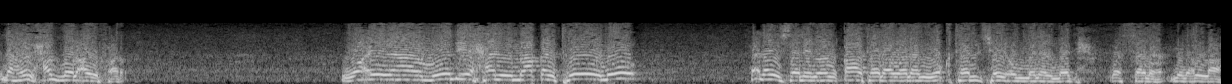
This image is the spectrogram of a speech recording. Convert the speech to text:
له الحظ الأوفر. وإذا مدح المقتول فليس لمن قاتل ولم يقتل شيء من المدح والثناء من الله.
